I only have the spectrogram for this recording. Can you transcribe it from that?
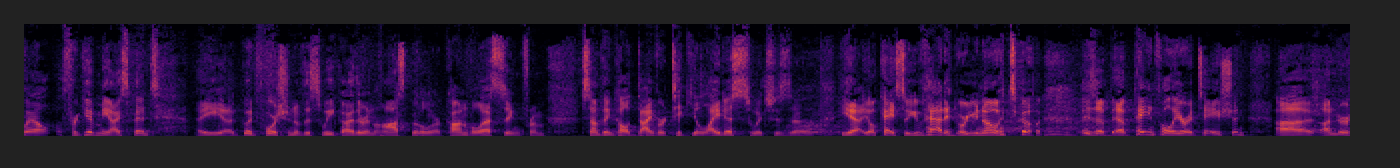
Well, forgive me, I spent a, a, good portion of this week either in the hospital or convalescing from something called diverticulitis, which is a, yeah, okay, so you've had it or you know it too, is a, a painful irritation, uh, under,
